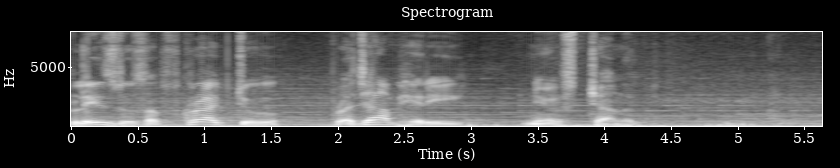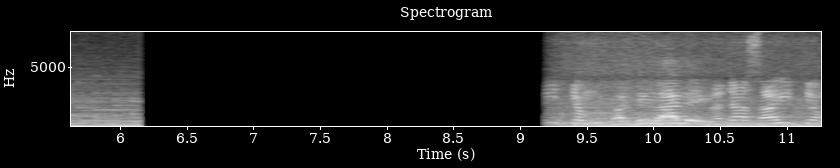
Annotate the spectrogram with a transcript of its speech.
Please do subscribe to Prajabheri News Channel. సాహిత్యం వర్ధిల్లాలి. ప్రజా సాహిత్యం.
